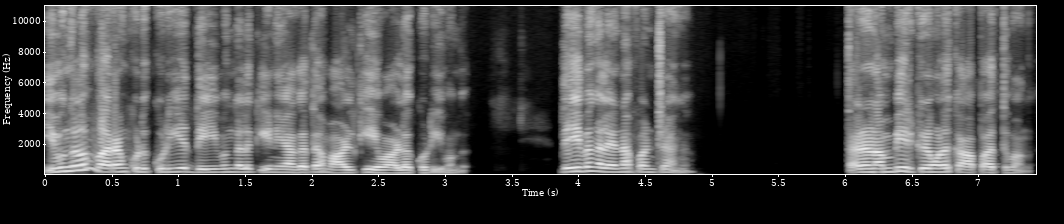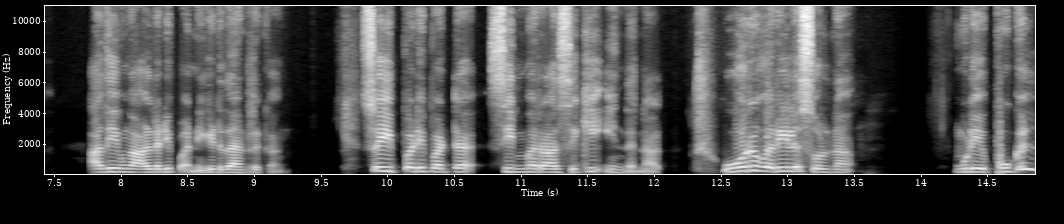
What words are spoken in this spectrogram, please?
இவங்களும் வரம் கொடுக்கக்கூடிய தெய்வங்களுக்கு இணையாக தான் வாழ்க்கையை வாழக்கூடியவங்க. தெய்வங்கள் என்ன பண்றாங்க? தன்னை நம்பி இருக்கிறவங்கள காப்பாற்றுவாங்க அது இவங்க ஆல்ரெடி பண்ணிக்கிட்டு தான் இருக்காங்க. ஸோ இப்படிப்பட்ட சிம்ம ராசிக்கு இந்த நாள். ஒரு வரியில சொன்னா உங்களுடைய புகழ்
